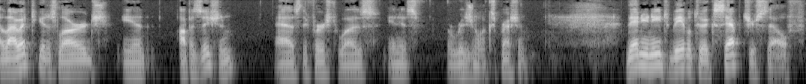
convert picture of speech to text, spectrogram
allow it to get as large in opposition as the first was in its original expression. Then you need to be able to accept yourself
